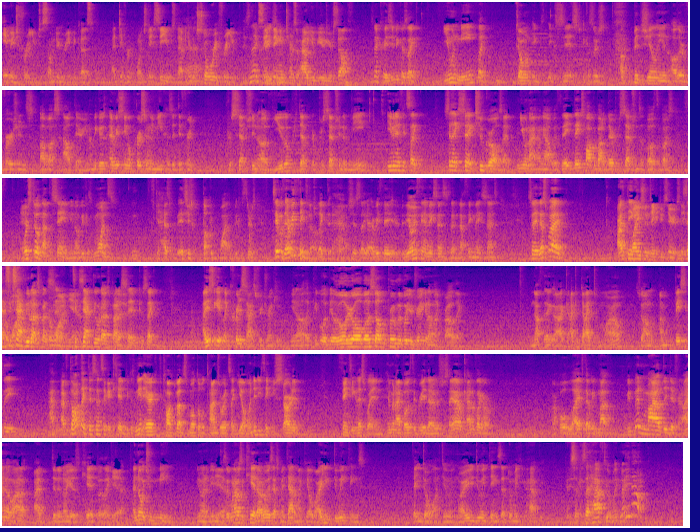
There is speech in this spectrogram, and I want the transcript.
image for you to some degree because at different points they see you, so they have a different Yeah. story for you. Isn't that the same crazy? thing in terms of how you view yourself? Isn't that crazy? Because like you and me like don't ex- exist because there's a bajillion other versions of us out there. You know, because every single person we meet has a different perception of you, a, perce- a perception of me. Even if it's like say like say like two girls that you and I hung out with, they they talk about their perceptions of both of us. Yeah. We're still not the same, you know, because one's has it's just fucking wild because there's same with everything though. Like the, it's just like everything. The only thing that makes sense is that nothing makes sense. So that's why I think Why you shouldn't take it too seriously? that's for one. exactly what I was about to For say. one, It's exactly what I was about to say because like I used to get like criticized for drinking. You know, like people would be like, "Oh, you're all about self improvement, but you're drinking." I'm like, bro, like nothing. I, I could die tomorrow, so I'm I'm basically. I've, I've thought like this since like a kid because me and Eric have talked about this multiple times where it's like, yo, when did you think you started thinking this way? And him and I both agreed that it was just like, oh, kind of like a our whole life that we've mi- we've been mildly different. I know I, I didn't know you as a kid, but like Yeah. I know what you mean. You know what I mean? Because like, when I was a kid, I would always ask my dad, I'm like, "Yo, why are you doing things that you don't like doing? Why are you doing things that don't make you happy?" And he's like, "Cause I have to." I'm like, "No, you don't."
